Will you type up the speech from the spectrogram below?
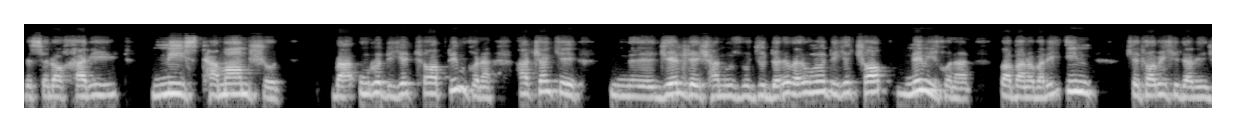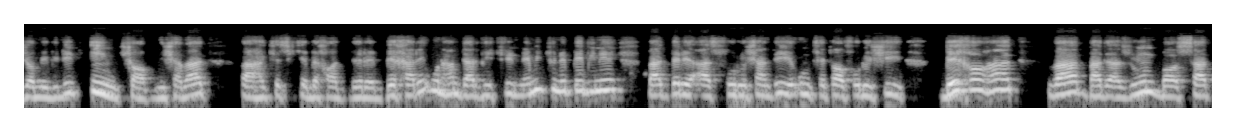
به صلاح خرید نیست تمام شد و اون رو دیگه چاپ نمی‌کنن. هرچند که جلدش هنوز وجود داره و اون رو دیگه چاپ نمی‌کنن و بنابراین این کتابی که در اینجا می‌بینید این چاپ می‌شود و هر کسی که بخواد بره بخره اون هم در ویترین نمی‌تونه ببینه بعد بره از فروشنده اون کتاب فروشی بخواهد و بعد از اون با 100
